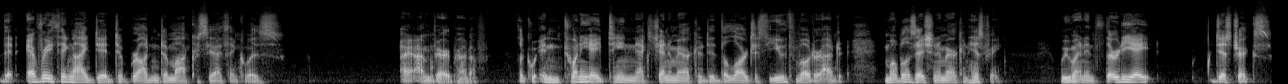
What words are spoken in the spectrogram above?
that everything I did to broaden democracy, I think, was I, I'm very proud of. Look, in 2018, Next Gen America did the largest youth voter mobilization in American history. We went in 38 districts.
